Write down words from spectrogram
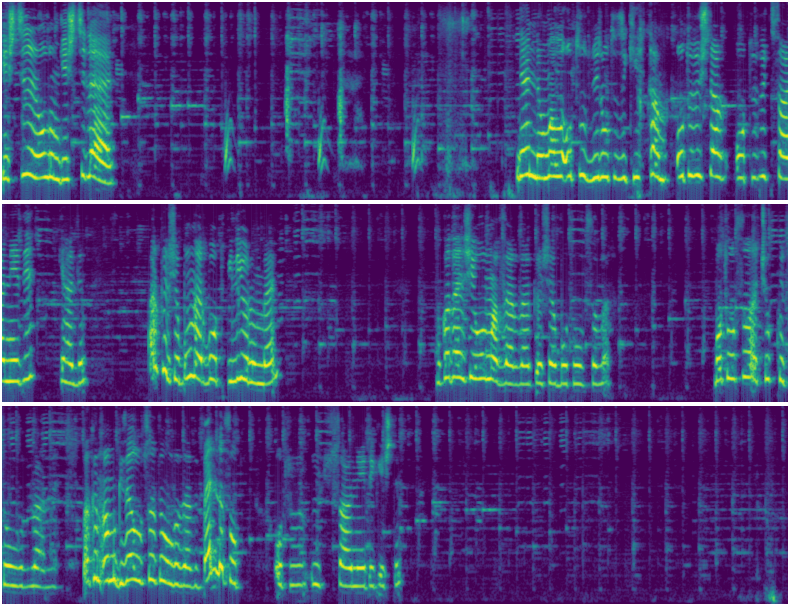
Geçtiler oğlum geçtiler. Yendim valla 31 32 tam 33 dak 33 saniyede geldim. Arkadaşlar bunlar bot biliyorum ben. Bu kadar şey olmazlardı arkadaşlar bot olsalar. Bot olsalar çok kötü olurlardı. Bakın ama güzel olsa da olurlardı. Ben nasıl 33 saniyede geçtim.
